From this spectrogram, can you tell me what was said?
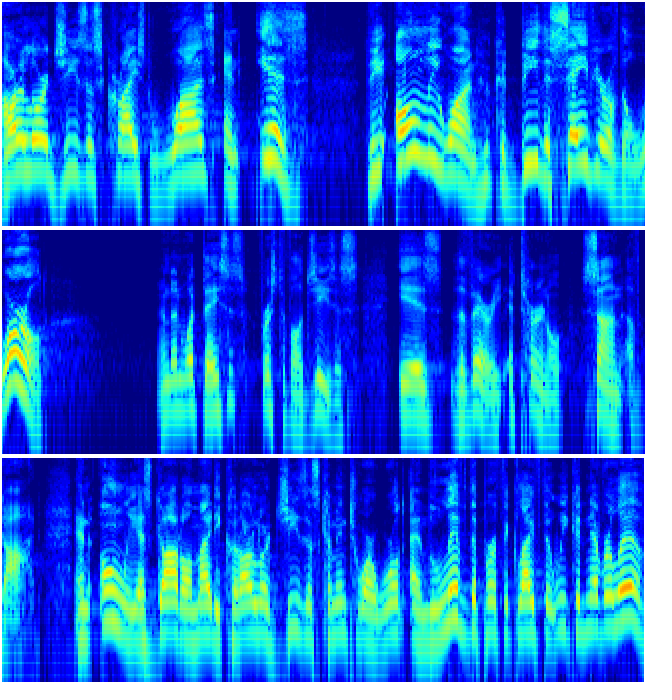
Our Lord Jesus Christ was and is the only one who could be the Savior of the world. And on what basis? First of all, Jesus is the very eternal Son of God. And only as God Almighty could our Lord Jesus come into our world and live the perfect life that we could never live.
